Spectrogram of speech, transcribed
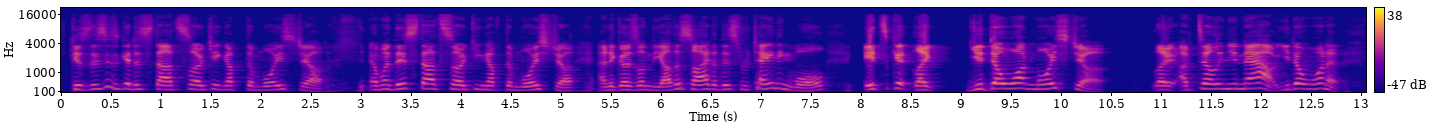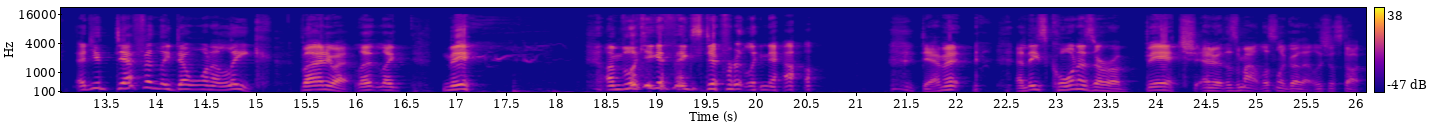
because this is going to start soaking up the moisture. And when this starts soaking up the moisture and it goes on the other side of this retaining wall, it's good. Like, you don't want moisture. Like, I'm telling you now, you don't want it. And you definitely don't want a leak. But anyway, like, like me. I'm looking at things differently now. Damn it. And these corners are a bitch. Anyway, it doesn't matter. Let's not go there. Let's just start.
